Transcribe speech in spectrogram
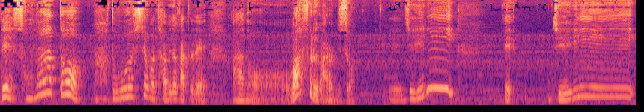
で、その後、まあ、どうしても食べたかったで、あの、ワッフルがあるんですよ。えジェリー、え、ジェリー、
